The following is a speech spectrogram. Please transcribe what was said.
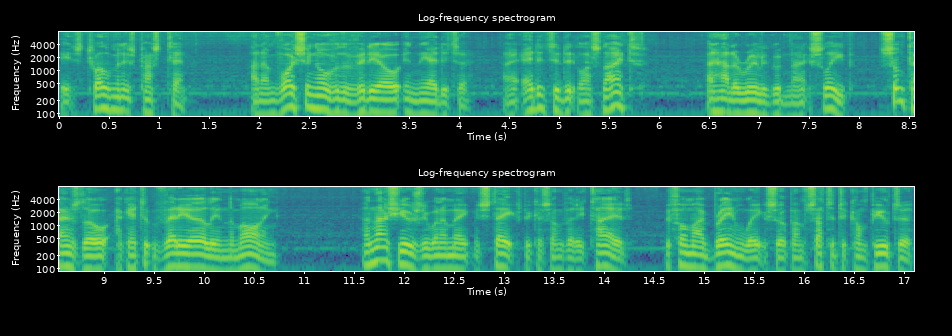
it's 12 minutes past 10, and I'm voicing over the video in the editor. I edited it last night and had a really good night's sleep. Sometimes, though, I get up very early in the morning, and that's usually when I make mistakes because I'm very tired. Before my brain wakes up, I'm sat at a computer,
